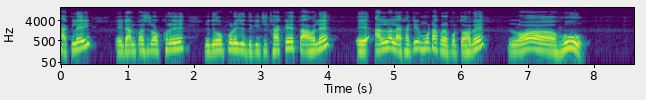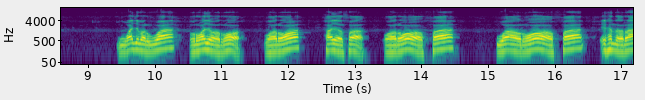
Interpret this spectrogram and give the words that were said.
থাকলেই এই ডান পাশের অক্ষরে যদি ওপরে যদি কিছু থাকে, তাহলে এই আল্লাহ লেখাটি মোটা করে পড়তে হবে। ল হু ওয়া যাবার ওয়া, র যাবার র। ওয়া র, ফা যাবার ফা। ওয়া র, ফা। ওয়া র, ফা। এখানে রা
